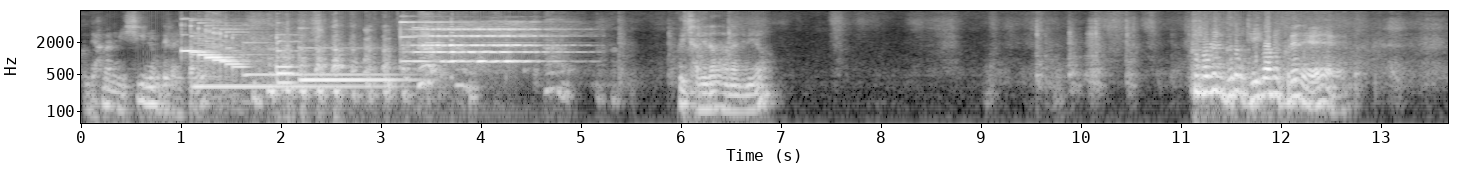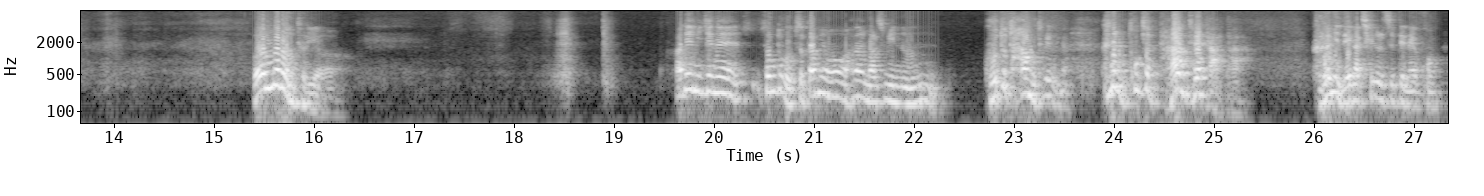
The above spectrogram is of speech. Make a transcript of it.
근데 하나님이 식인종 되라 했다. 그게 잔인한 하나님이요? 그 논리는 그대로 대입하면 그래 돼. 얼마나 엉터리야. 아담 이전에 성도가 없었다며 하나님 말씀이 있는 그것도 다 엉터리 그냥 그냥 통째로 다 엉터리 다 다. 그러니 내가 책을 쓸 때 내가 고,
